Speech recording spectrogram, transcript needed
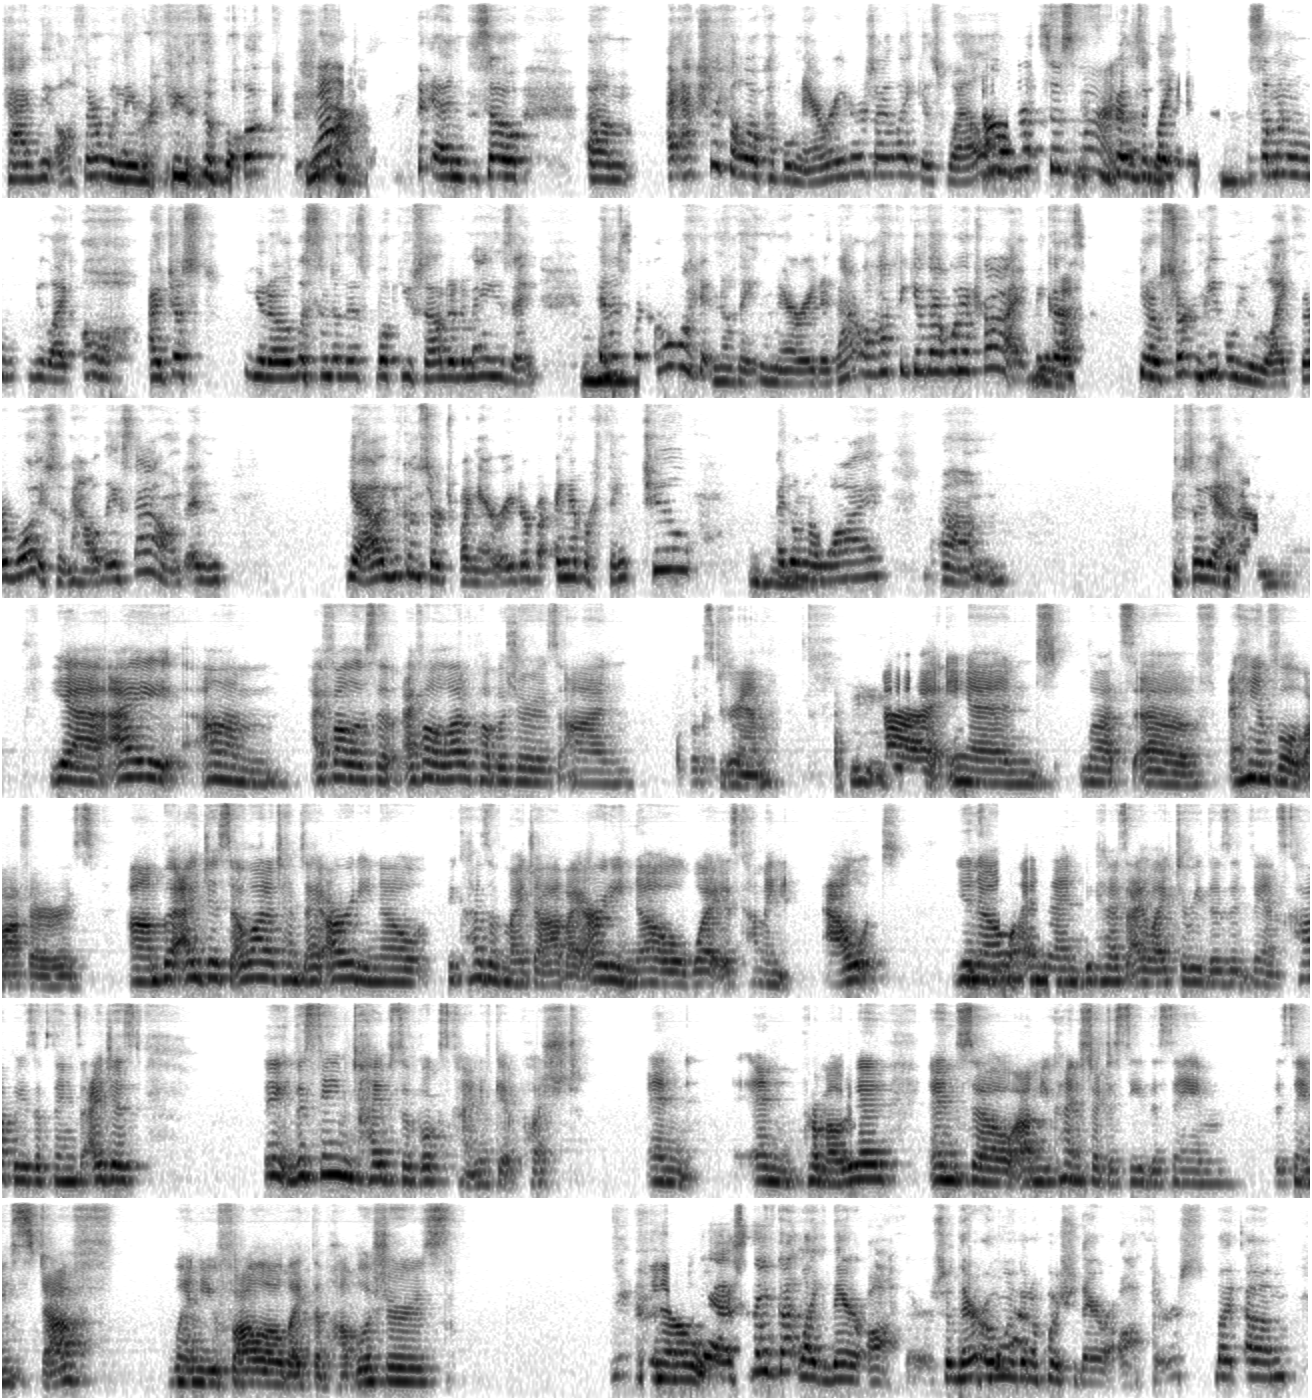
tag the author when they review the book. yeah And so um I actually follow a couple narrators I like as well. oh that's so smart because like someone will be like, "Oh, I just you know, listen to this book. You sounded amazing. Mm-hmm. And it's like, oh, I didn't know they narrated that. I'll have to give that one a try because, you know, certain people you like their voice and how they sound. And yeah, you can search by narrator, but I never think to. Mhm. I don't know why. Um, so yeah. Yeah, I um I follow so I follow a lot of publishers on Bookstagram. Mhm. uh, and lots of a handful of authors. Um, but I just a lot of times I already know because of my job, I already know what is coming out, you know, and then because I like to read those advanced copies of things, I just they, the same types of books kind of get pushed and and promoted, and so um, you kind of start to see the same the same stuff when you follow like the publishers. You know, Yes, they've got like their authors, so they're only going to push their authors. But um,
